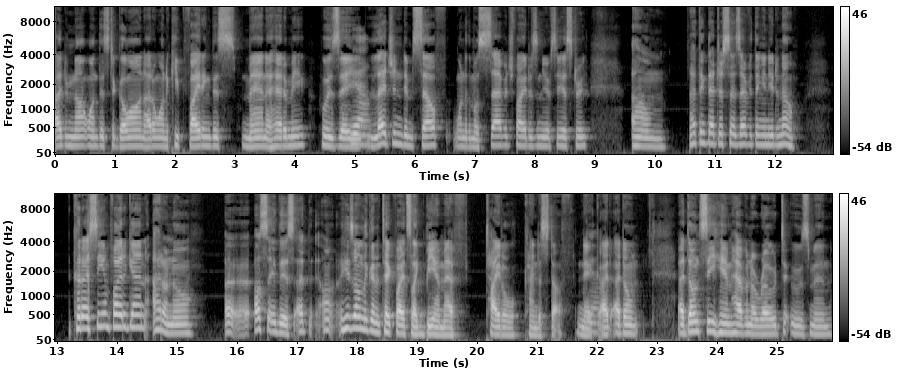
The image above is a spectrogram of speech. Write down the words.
I do not want this to go on. I don't want to keep fighting this man ahead of me, who is a yeah. legend himself, one of the most savage fighters in UFC history. Um, I think that just says everything you need to know. Could I see him fight again? I don't know. Uh, uh I'll say this: I, uh, he's only going to take fights like BMF title kind of stuff. Nick, yeah. I I don't I don't see him having a road to Usman.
